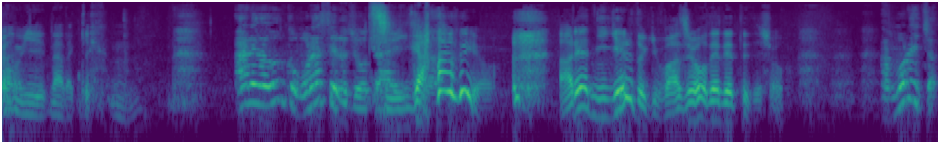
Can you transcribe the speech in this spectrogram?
鹿見なんだっけ、あれはうんこ漏らしてる状うん、態。違うよ。あれは逃げる時馬上で出てでしょ。あ漏れちゃっ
